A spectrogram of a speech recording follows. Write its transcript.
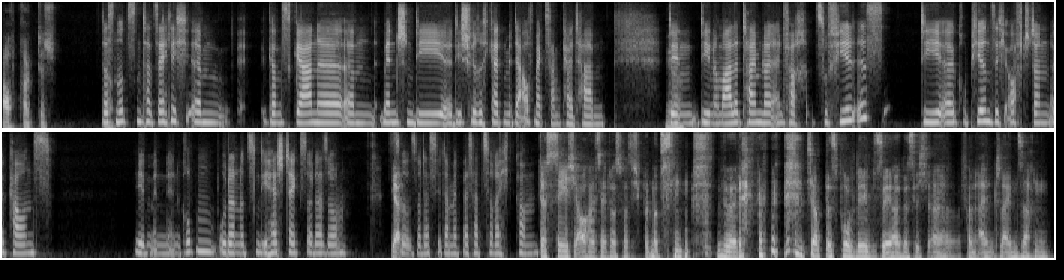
Auch praktisch. Das ja. nutzen tatsächlich ähm, ganz gerne ähm, Menschen, die die Schwierigkeiten mit der Aufmerksamkeit haben. Ja. Denen die normale Timeline einfach zu viel ist. Die äh, gruppieren sich oft dann Accounts eben in, in Gruppen oder nutzen die Hashtags oder so. Ja. So, sodass sie damit besser zurechtkommen. Das sehe ich auch als etwas, was ich benutzen würde. ich habe das Problem sehr, dass ich äh, von allen kleinen Sachen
